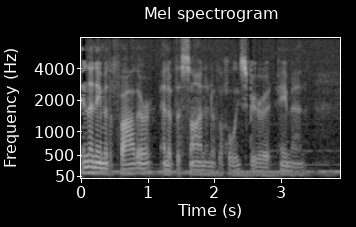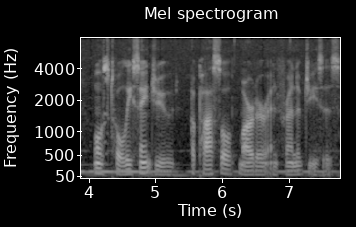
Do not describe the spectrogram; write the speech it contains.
In the name of the Father, and of the Son, and of the Holy Spirit. Amen. Most Holy St. Jude, apostle, martyr, and friend of Jesus,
